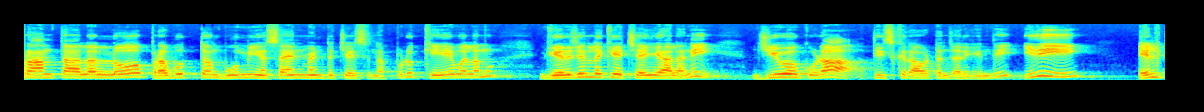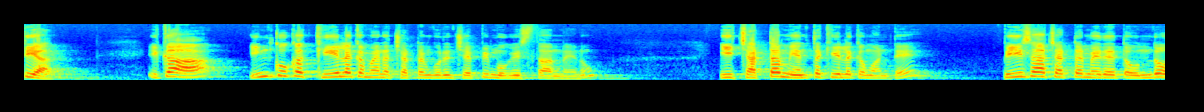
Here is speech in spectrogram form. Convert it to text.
ప్రాంతాలలో ప్రభుత్వం భూమి అసైన్మెంట్ చేసినప్పుడు కేవలము గిరిజనులకే చేయాలని జియో కూడా తీసుకురావటం జరిగింది. ఇది ఎల్టీఆర్. ఇక ఇంకొక కీలకమైన చట్టం గురించి చెప్పి ముగిస్తాను నేను. ఈ చట్టం ఎంత కీలకం అంటే పీసా చట్టం ఏదైతే ఉందో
